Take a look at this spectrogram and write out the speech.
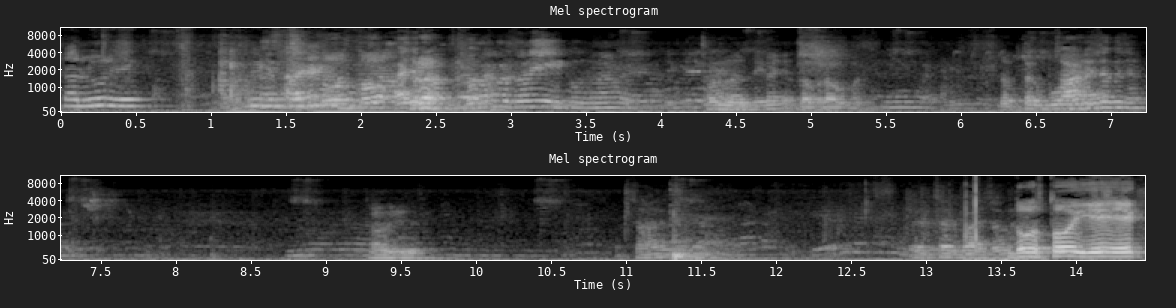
चालू रे दोस्तों घबराओ मत जब तक वो दोस्तों ये एक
